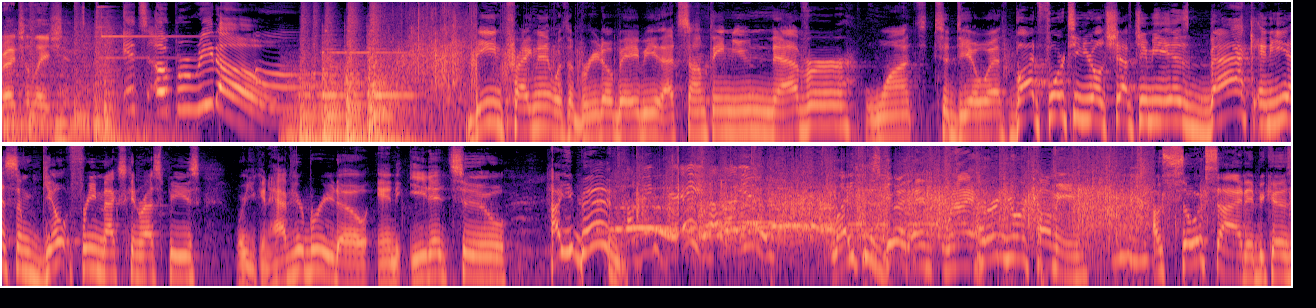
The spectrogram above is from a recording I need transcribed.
Congratulations. It's a burrito. Being pregnant with a burrito baby, that's something you never want to deal with. But 14 year old Chef Jimmy is back and he has some guilt free Mexican recipes where you can have your burrito and eat it too. How you been? I've been great. How about you? Life is good. And when I heard you were coming, mm-hmm. I was so excited because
